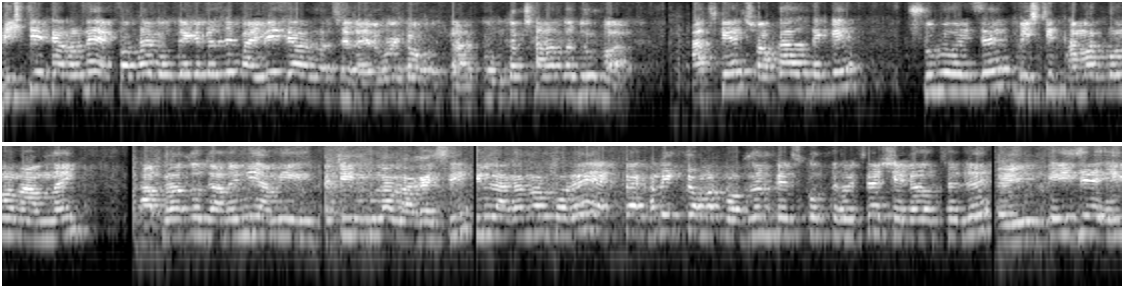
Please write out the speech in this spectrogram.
বৃষ্টির কারণে এক কথায় বলতে গেলে যে বাইরেই যাওয়া যাচ্ছে না। এরকম একটা অবস্থা। কবুতর ছাড়া তো দুর্বার আজকে সকাল থেকে শুরু হয়েছে। বৃষ্টি থামার কোনো নাম নাই। আপনারা তো জানেনই, আমি টিনগুলা লাগাইছি। টিন লাগানোর পরে একটা খালি একটু আমার প্রবলেম ফেস করতে হয়েছে, সেটা হচ্ছে যে এই যে এই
